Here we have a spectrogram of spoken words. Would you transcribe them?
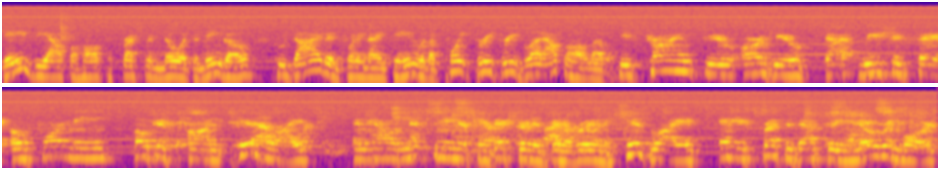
gave the alcohol to freshman Noah Domingo, who died in 2019 with a .33 blood alcohol level. He's trying to argue that we should say, oh, for me, focus on his life and how a misdemeanor conviction is going to ruin his life, and he expresses absolutely no remorse.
